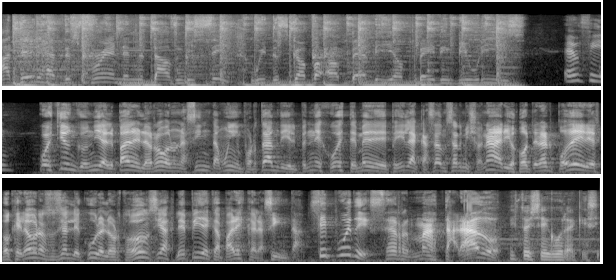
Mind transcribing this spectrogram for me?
I did have this friend in the BC. We discover a bevy of bathing beauties. En fin. Cuestión que un día al padre le roban una cinta muy importante y el pendejo este en vez de pedirle a Kazam ser millonario o tener poderes o que la obra social le cura la ortodoncia, le pide que aparezca la cinta. ¿Se puede ser más tarado? Estoy segura que sí.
